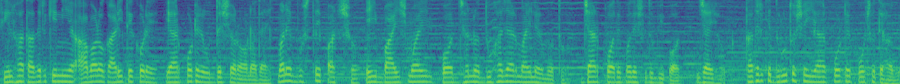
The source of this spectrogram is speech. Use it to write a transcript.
সিলভা তাদেরকে নিয়ে আবারও গাড়িতে করে এয়ারপোর্টের উদ্দেশ্যে রওনা দেয়। মানে বুঝতেই পারছ, এই বাইশ মাইল পথ যেন দু হাজার মাইলের মতো, যার পদে পদে শুধু বিপদ। যাই হোক, তাদেরকে দ্রুত সেই এয়ারপোর্টে পৌঁছতে হবে।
